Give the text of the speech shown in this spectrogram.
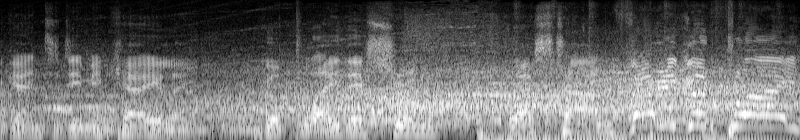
again to Demichele. Good play this from West Ham. Very good play.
